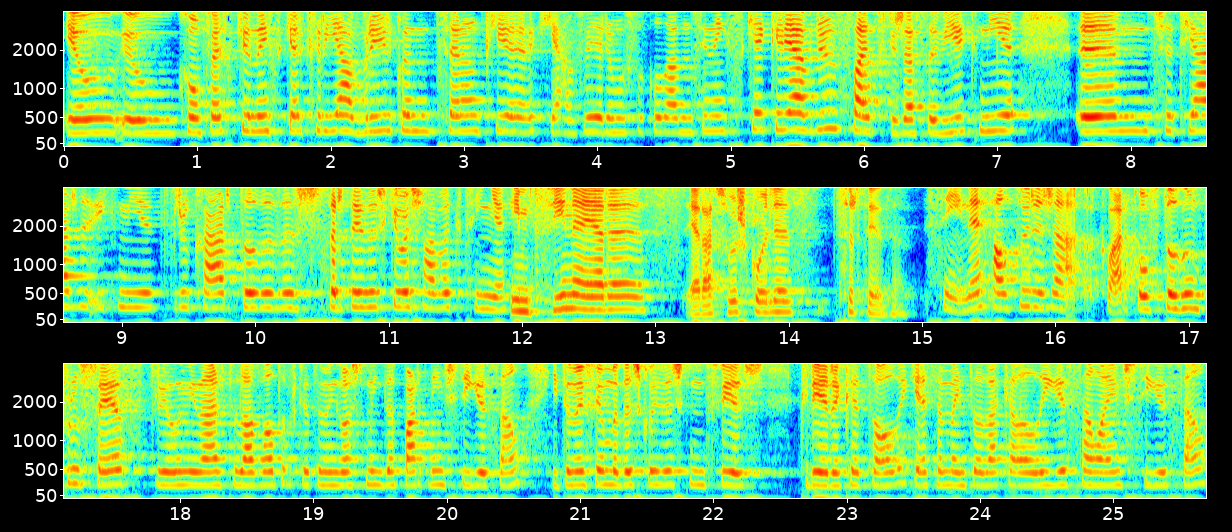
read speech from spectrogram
Eu, eu confesso que eu nem sequer queria abrir quando disseram que ia, que ia haver uma faculdade de medicina, nem sequer queria abrir o site, porque eu já sabia que me ia um, chatear e que me ia trocar todas as certezas que eu achava que tinha. E medicina era, era a sua escolha de certeza? Sim, nessa altura já, claro que houve todo um processo para eliminar tudo à volta, porque eu também gosto muito da parte de investigação e também foi uma das coisas que me fez querer a Católica, é também toda aquela ligação à investigação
